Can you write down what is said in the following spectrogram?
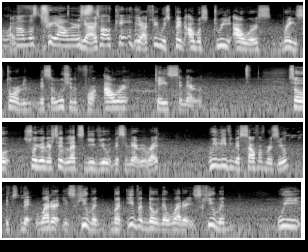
I Almost three hours Yeah, I- talking. yeah, I think we spent almost three hours brainstorming the solution for our case scenario. So, so you understand? Let's give you the scenario, right? We live in the south of Brazil. It's the weather is humid, but even though the weather is humid, we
